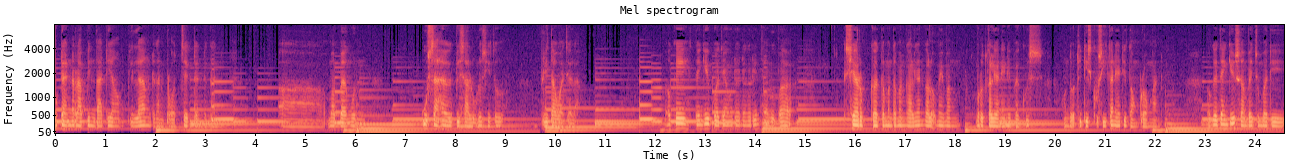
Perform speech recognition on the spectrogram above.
udah nerapin tadi yang aku bilang dengan project dan dengan uh, membangun usaha bisa lulus itu beritahu aja lah. Oke okay, thank you buat yang udah dengerin. Jangan lupa share ke teman-teman kalian kalau memang menurut kalian ini bagus untuk didiskusikan ya di tongkrongan oke thank you sampai jumpa di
